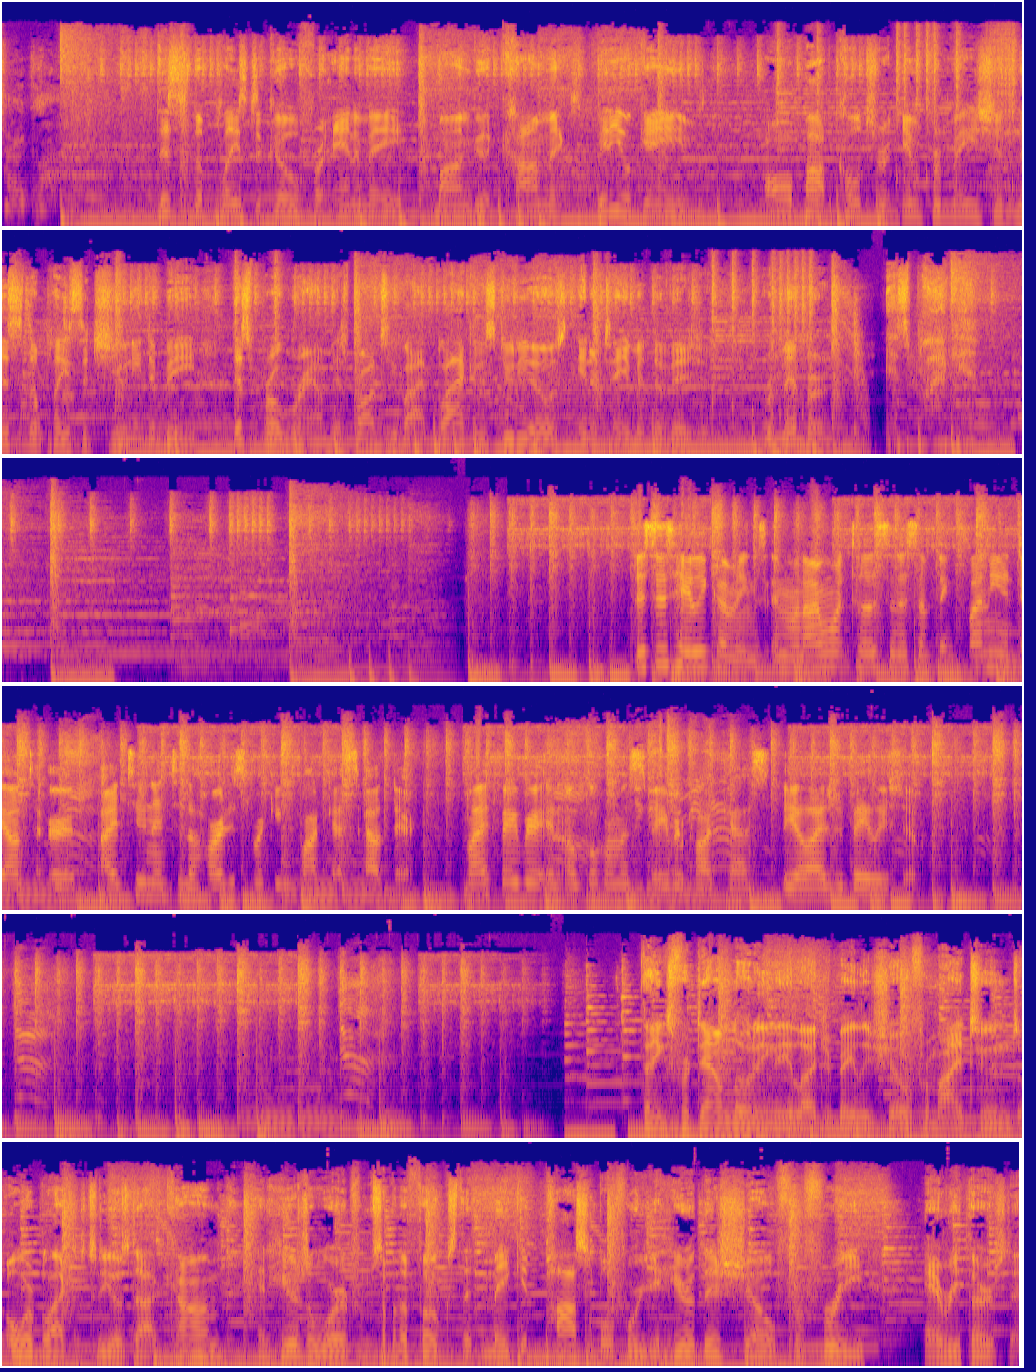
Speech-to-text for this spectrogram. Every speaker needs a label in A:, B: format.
A: This is the place to go for anime, manga, comics, video games, all pop culture information. This is the place that you need to be. This program is brought to you by Blacken Studios Entertainment Division. Remember, it's Blacken.
B: This is Haley Cummings, and when I want to listen to something funny and down to earth, I tune into the hardest working podcast out there. My favorite and Oklahoma's favorite podcast, The Elijah Bailey Show.
A: Thanks for downloading the Elijah Bailey Show from iTunes or blackenstudios.com. And here's a word from some of the folks that make it possible for you to hear this show for free every Thursday.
